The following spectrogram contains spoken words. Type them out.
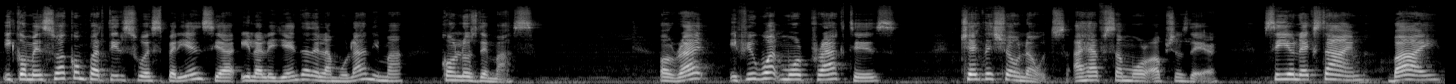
y comenzó a compartir su experiencia y la leyenda de la mulánima con los demás. All right, if you want more practice, check the show notes. I have some more options there. See you next time. Bye.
